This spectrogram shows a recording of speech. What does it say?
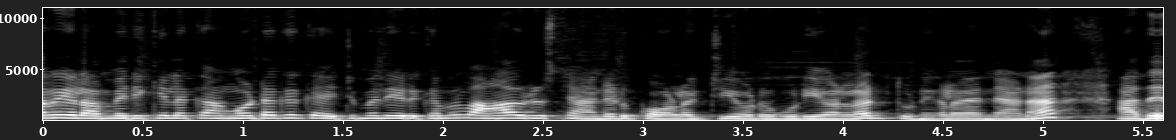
അറിയാലോ അമേരിക്കയിലൊക്കെ അങ്ങോട്ടൊക്കെ കയറ്റുമതി എടുക്കുമ്പോൾ ആ ഒരു സ്റ്റാൻഡേർഡ് ക്വാളിറ്റിയോട് കൂടിയുള്ള തുണികൾ തന്നെയാണ്. അത്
